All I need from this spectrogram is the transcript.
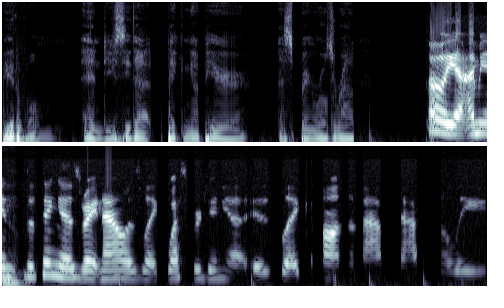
beautiful. And do you see that picking up here as spring rolls around? Oh yeah, I mean Yeah. the thing is right now is like West Virginia is like on the map nationally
